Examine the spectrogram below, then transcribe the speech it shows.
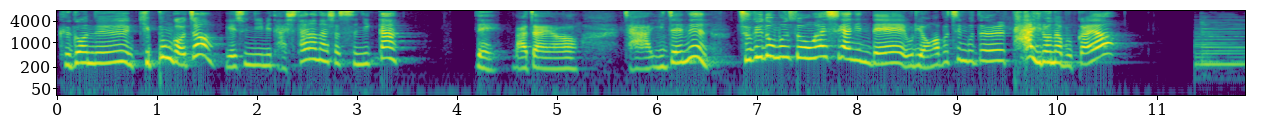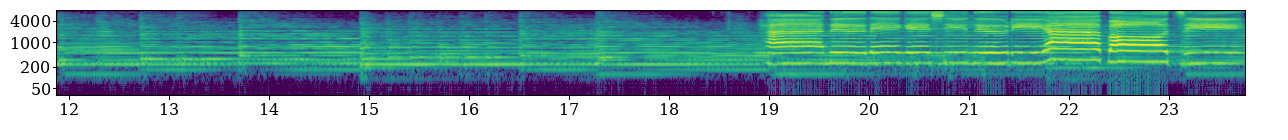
그거는 기쁜 거죠? 예수님이 다시 살아나셨으니까? 네, 맞아요. 자, 이제는 주기도문송 할 시간인데 우리 영화부 친구들 다 일어나 볼까요? 하늘에 계신 우리 아버지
